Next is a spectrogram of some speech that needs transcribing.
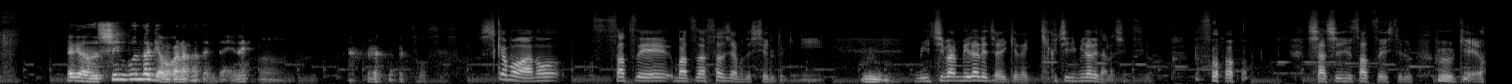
だけど新聞だけは分からなかったみたいね。うん、そうそうそう。しかもあの撮影松田スタジアムでしてる時にうん。一番見られちゃいけない菊池に見られたらしいんですよ その写真撮影してる風景を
